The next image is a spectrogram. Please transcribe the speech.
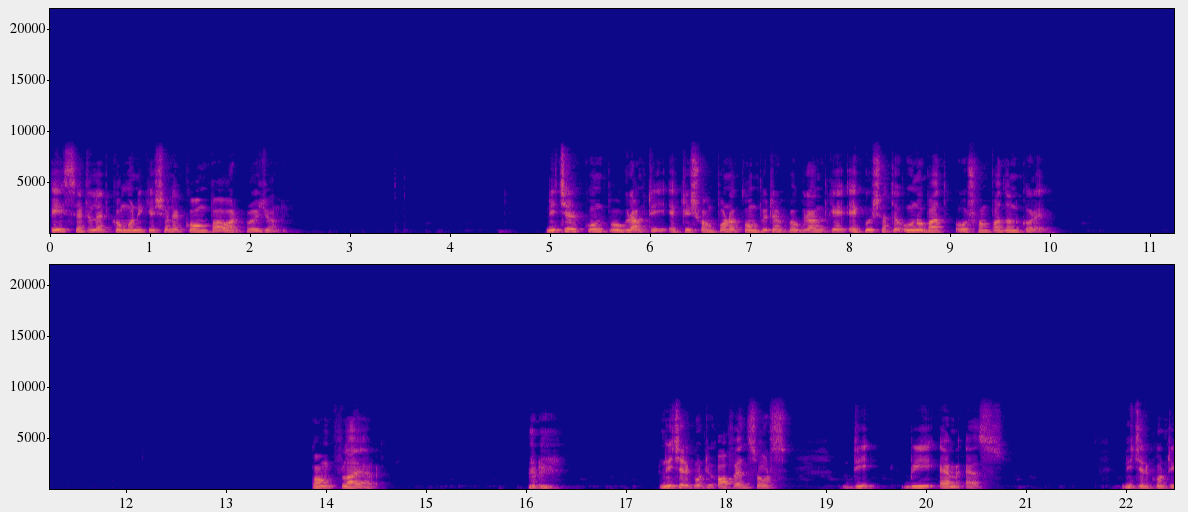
এই স্যাটেলাইট কমিউনিকেশনে কম পাওয়ার প্রয়োজন। নিচের কোন প্রোগ্রামটি একটি সম্পূর্ণ কম্পিউটার প্রোগ্রামকে একই সাথে অনুবাদ ও সম্পাদন করে? কমফ্লায়ার নিচের কোনটি ওপেন সোর্স ডিবিএমএস নিচের কোনটি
